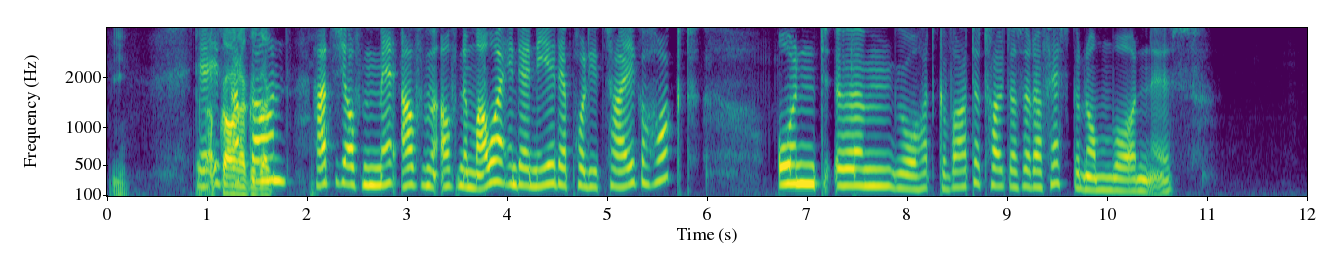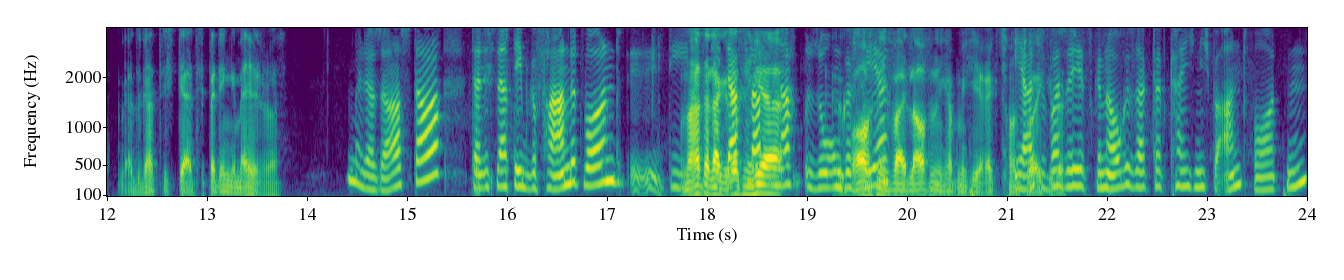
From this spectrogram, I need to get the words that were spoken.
wie? Der ist abgehauen, hat abgehauen, gesagt, hat sich auf, auf, auf eine Mauer in der Nähe der Polizei gehockt und ähm, jo, hat gewartet halt, dass er da festgenommen worden ist. also der hat, sich, der hat sich bei denen gemeldet, oder was? Der saß da, dann ist nach dem gefahndet worden. Die, Und dann hat er da die gesessen, hier, nach, so ungefähr. nicht weit laufen, ich habe mich hier rechts von Ja, also was er jetzt genau gesagt hat, kann ich nicht beantworten.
